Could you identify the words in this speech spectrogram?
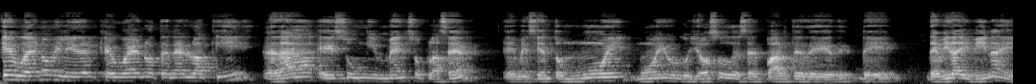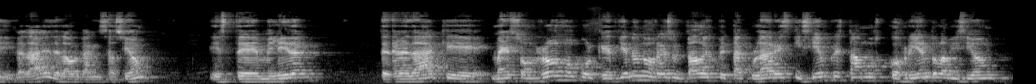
qué bueno, mi líder, qué bueno tenerlo aquí, ¿verdad? Es un inmenso placer. Eh, me siento muy, muy orgulloso de ser parte de, de, de, Vida Divina y, ¿verdad? de la organización. Este, mi líder, de verdad que me sonrojo porque tiene unos resultados espectaculares y siempre estamos corriendo la visión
